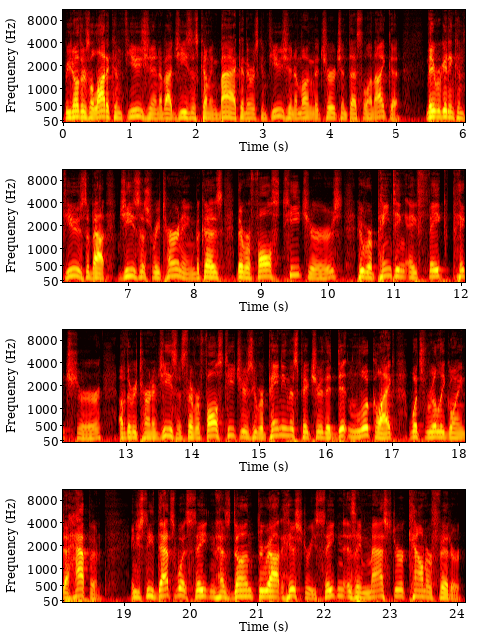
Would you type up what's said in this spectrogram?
But you know, there's a lot of confusion about Jesus coming back, and there was confusion among the church in Thessalonica. They were getting confused about Jesus returning because there were false teachers who were painting a fake picture of the return of Jesus. There were false teachers who were painting this picture that didn't look like what's really going to happen. And you see, that's what Satan has done throughout history. Satan is a master counterfeiter.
